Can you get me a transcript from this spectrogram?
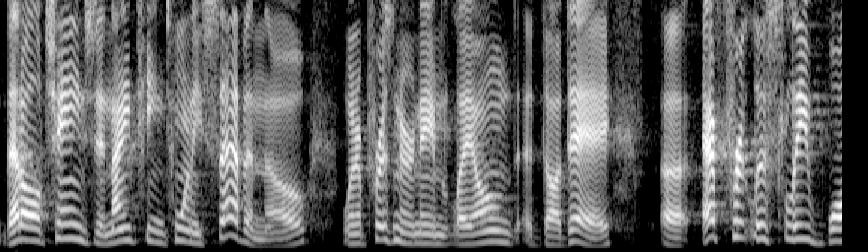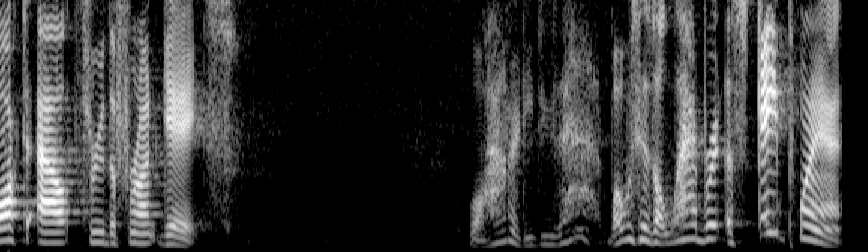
That all changed in 1927, though, when a prisoner named Leon Daudet uh, effortlessly walked out through the front gates. Well, how did he do that? What was his elaborate escape plan?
